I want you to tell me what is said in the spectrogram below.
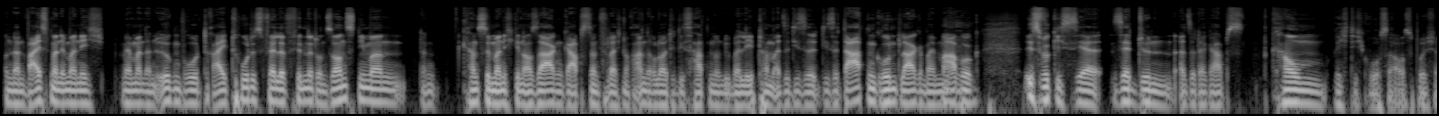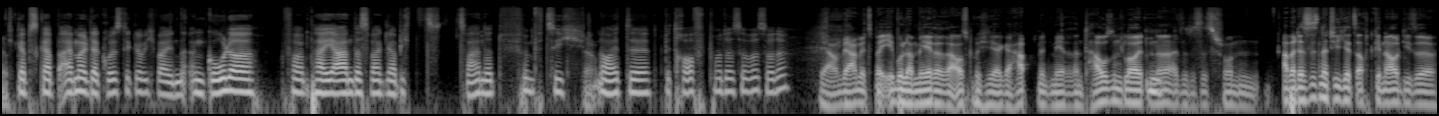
Und dann weiß man immer nicht, wenn man dann irgendwo drei Todesfälle findet und sonst niemand, dann kannst du immer nicht genau sagen, gab es dann vielleicht noch andere Leute, die es hatten und überlebt haben. Also diese, diese Datengrundlage bei Marburg mhm. ist wirklich sehr, sehr dünn. Also da gab es kaum richtig große Ausbrüche. Ich glaube, es gab einmal, der größte, glaube ich, war in Angola vor ein paar Jahren. Das war, glaube ich, 250 ja. Leute betroffen oder sowas, oder? Ja, und wir haben jetzt bei Ebola mehrere Ausbrüche ja gehabt mit mehreren tausend Leuten. Ne? Mhm. Also das ist schon, aber das ist natürlich jetzt auch genau diese,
